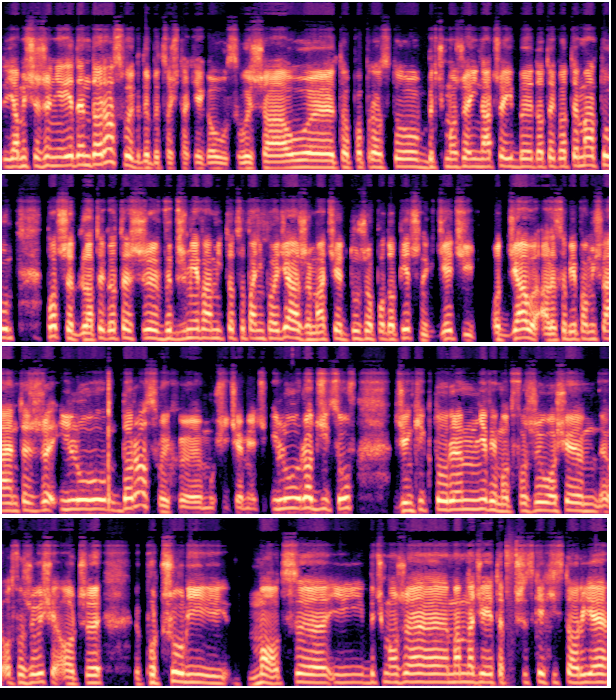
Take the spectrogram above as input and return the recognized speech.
ja myślę, że nie jeden dorosły, gdyby coś takiego usłyszał, to po prostu być może inaczej by do tego tematu podszedł, dlatego też wybrzmiewa mi to, co pani powiedziała, że macie dużo podopiecznych, dzieci, oddziały, ale sobie pomyślałem też, że ilu dorosłych e, musicie mieć, ilu rodziców, dzięki którym, nie wiem, otworzyło się, otworzyły się oczy, poczuli moc e, i być może, mam nadzieję, te wszystkie historie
